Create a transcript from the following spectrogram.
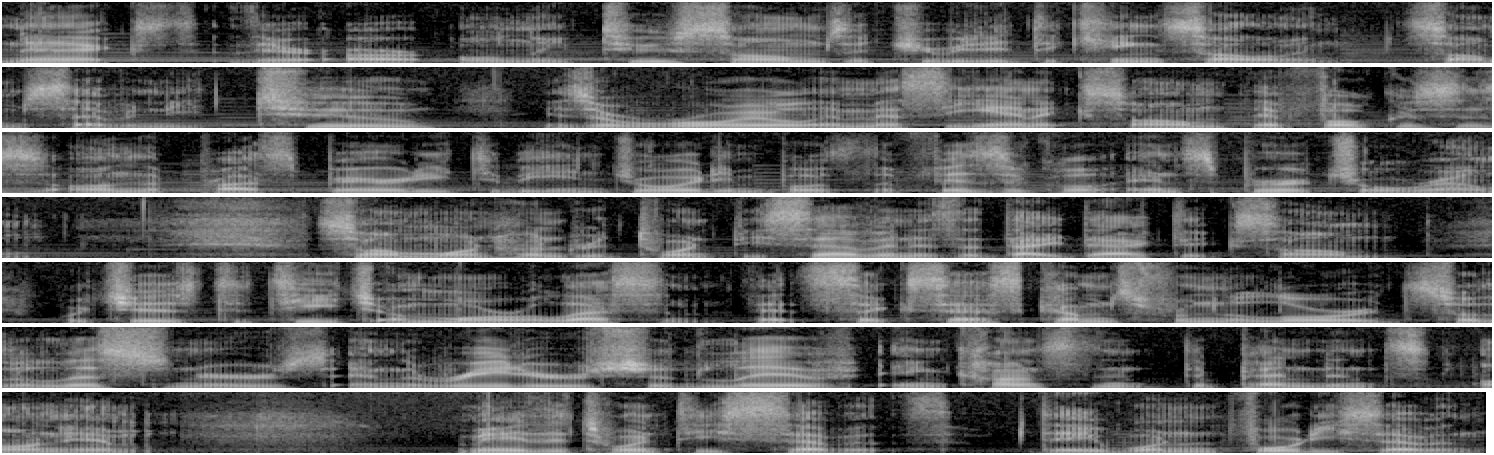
Next, there are only two psalms attributed to King Solomon. Psalm 72 is a royal and messianic psalm that focuses on the prosperity to be enjoyed in both the physical and spiritual realm. Psalm 127 is a didactic psalm, which is to teach a moral lesson that success comes from the Lord, so the listeners and the readers should live in constant dependence on Him. May the 27th, day 147.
